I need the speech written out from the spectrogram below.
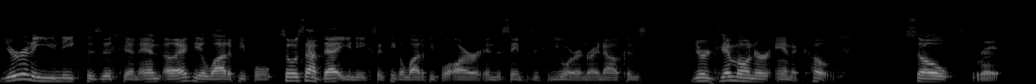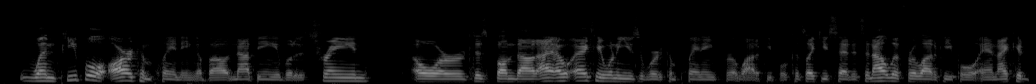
you're in a unique position, and uh, actually a lot of people. So it's not that unique, because I think a lot of people are in the same position you are in right now, because you're a gym owner and a coach. So Right. when people are complaining about not being able to train or just bummed out, I, I actually want to use the word complaining for a lot of people because, like you said, it's an outlet for a lot of people, and I could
